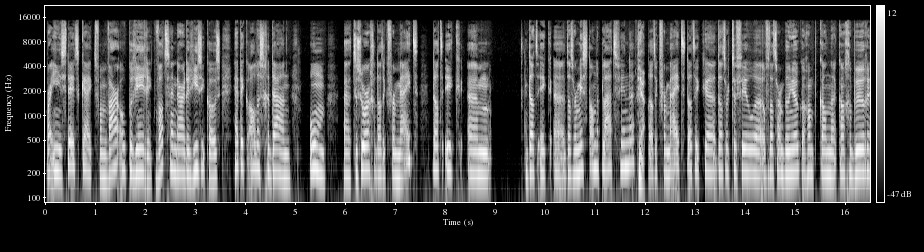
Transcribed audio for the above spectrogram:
waarin je steeds kijkt van waar opereer ik? Wat zijn daar de risico's? Heb ik alles gedaan om uh, te zorgen dat ik vermijd dat ik. Um, dat, ik, uh, dat er misstanden plaatsvinden. Ja. Dat ik vermijd dat, ik, uh, dat er te veel uh, of dat er een milieuramp kan, kan gebeuren.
